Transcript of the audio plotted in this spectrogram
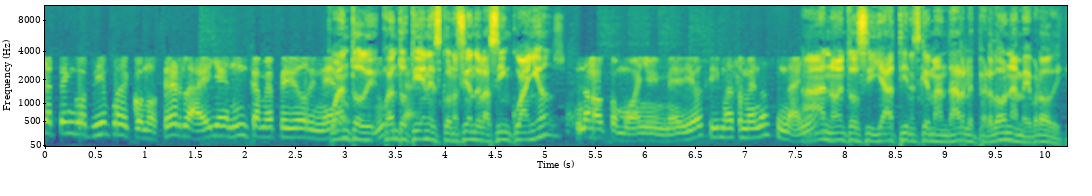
ya tengo tiempo de conocerla, ella nunca me ha pedido dinero. ¿Cuánto, nunca. ¿Cuánto tienes conociéndola? ¿Cinco años? No, como año y medio, sí, más o menos, un año. Ah, no, entonces sí ya tienes que mandarle, perdóname, Brody.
